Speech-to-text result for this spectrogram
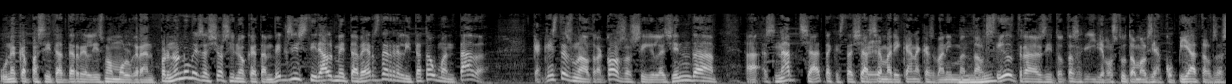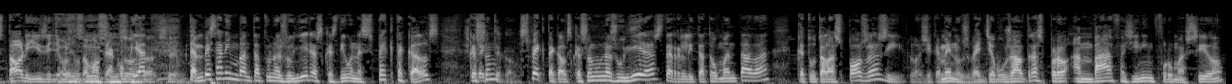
una capacitat de realisme molt gran. Però no només això, sinó que també existirà el metavers de realitat augmentada que aquesta és una altra cosa, o sigui, la gent de uh, Snapchat, aquesta xarxa sí. americana que es van inventar mm -hmm. els filtres i totes, i llavors tothom els hi ha copiat els stories i llavors Sí, tothom sí, els hi ha sí, copiat. sí. També s'han inventat unes ulleres que es diuen Spectacles, que són Spectacles. Spectacles, que són unes ulleres de realitat augmentada que tu te les poses i, lògicament, us veig a vosaltres, però em va afegint informació,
